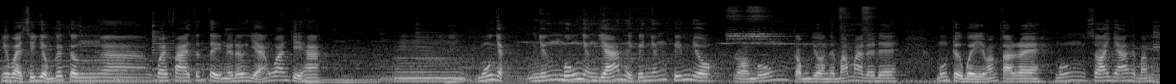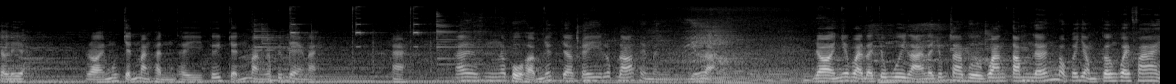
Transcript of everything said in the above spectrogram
như vậy sử dụng cái cân uh, wifi tính tiền này đơn giản quá anh chị ha. Uhm, muốn nhập nhấn muốn nhân giá thì cứ nhấn phím vô rồi muốn cộng dồn thì bấm ADD muốn trừ bì thì bấm tà ra, muốn xóa giá thì bấm clear rồi muốn chỉnh màn hình thì cứ chỉnh bằng cái phím đèn này. À, nó, nó phù hợp nhất cho cái lúc đó thì mình giữ lại. Rồi như vậy là chung quy lại là chúng ta vừa quan tâm đến một cái dòng cân wifi.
